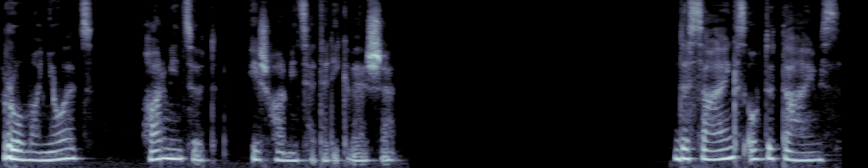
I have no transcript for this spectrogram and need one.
Róma 8, 35 és 37. verse. The Signs of the Times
